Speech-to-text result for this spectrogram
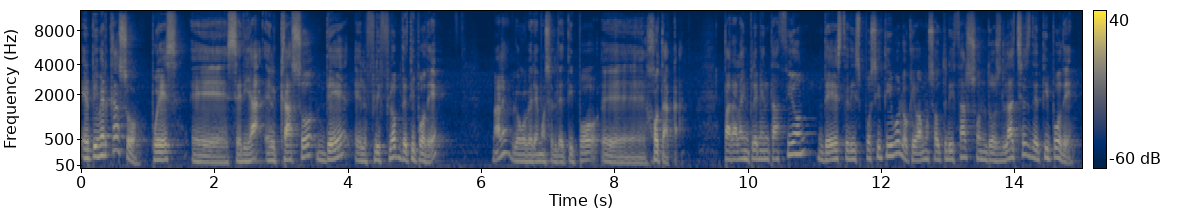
El primer caso, pues, eh, sería el caso del flip-flop de tipo D. ¿vale? Luego veremos el de tipo eh, JK. Para la implementación de este dispositivo lo que vamos a utilizar son dos latches de tipo D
